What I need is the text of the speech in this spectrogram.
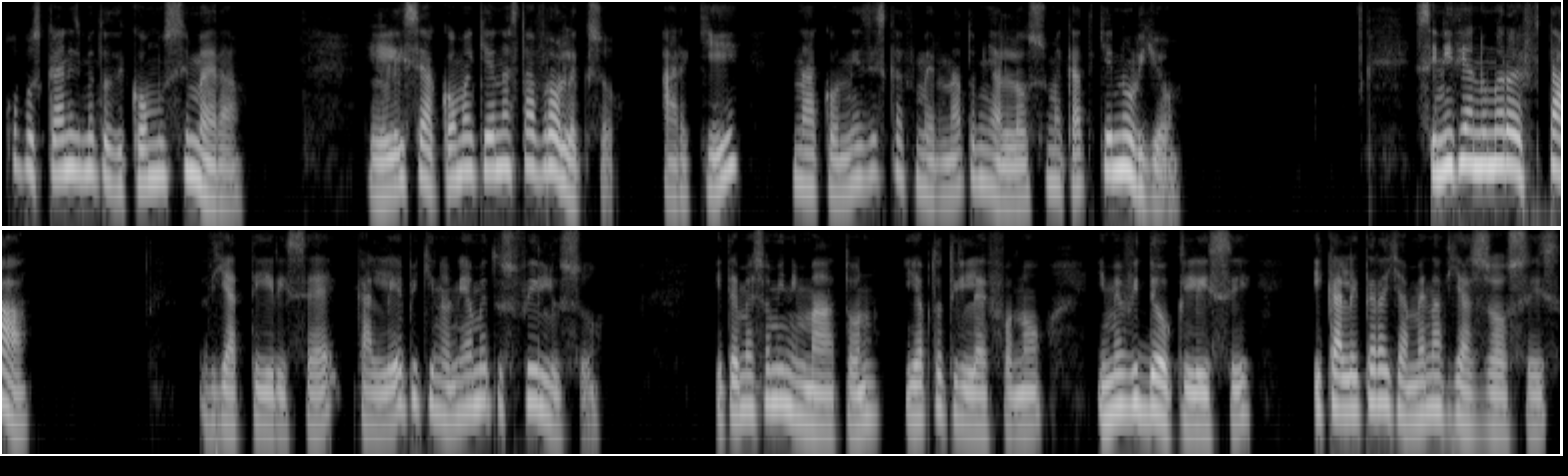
όπως κάνεις με το δικό μου σήμερα. Λύσε ακόμα και ένα σταυρόλεξο, αρκεί να ακονίζεις καθημερινά το μυαλό σου με κάτι καινούριο. Συνήθεια νούμερο 7. Διατήρησε καλή επικοινωνία με τους φίλους σου. Είτε μέσω μηνυμάτων ή από το τηλέφωνο ή με βιντεοκλήση ή καλύτερα για μένα διαζώσεις,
